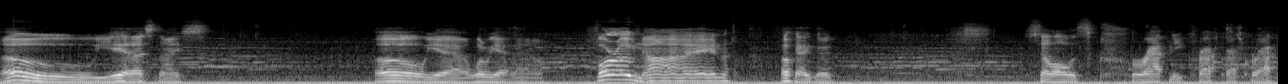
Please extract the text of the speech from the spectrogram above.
Oh, yeah, that's nice. Oh, yeah. Where are we at now? 409! Okay, good. Sell all this crappy crap, crap, crap.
